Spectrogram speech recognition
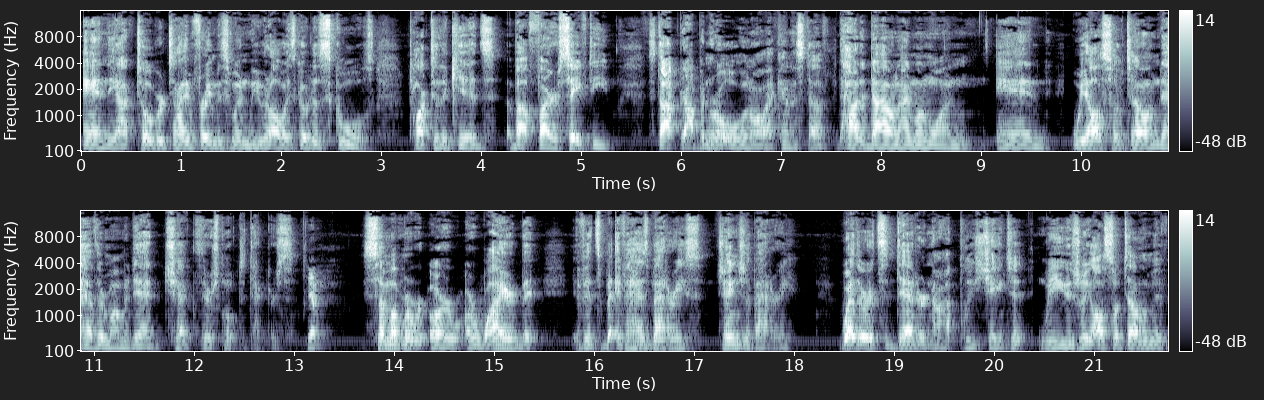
And the October timeframe is when we would always go to the schools, talk to the kids about fire safety, stop, drop, and roll, and all that kind of stuff, how to dial 911. And we also tell them to have their mom and dad check their smoke detectors. yep. Some of them are, are, are wired, but if it's if it has batteries, change the battery. Whether it's dead or not, please change it. We usually also tell them if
